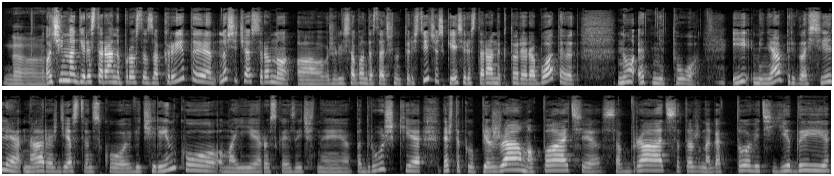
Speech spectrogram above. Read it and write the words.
да. Очень многие рестораны просто закрыты, но сейчас все равно э, Лиссабон достаточно туристический, есть рестораны, которые работают, но это не то. И меня пригласили на рождественскую вечеринку мои русскоязычные подружки, знаешь, такую пижама, пати, собраться, тоже наготовить еды,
